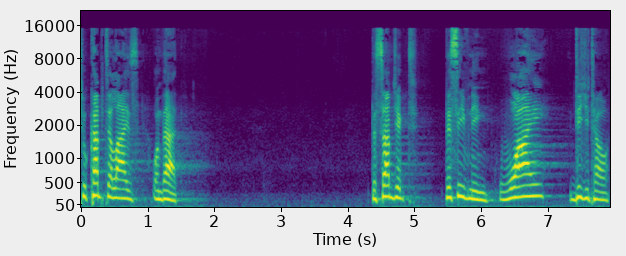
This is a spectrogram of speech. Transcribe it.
to capitalize on that. The subject this evening why digital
